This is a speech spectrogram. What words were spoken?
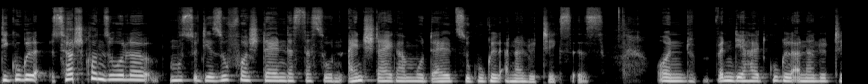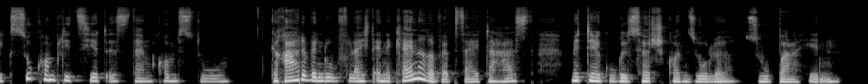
Die Google Search Konsole musst du dir so vorstellen, dass das so ein Einsteigermodell zu Google Analytics ist. Und wenn dir halt Google Analytics zu kompliziert ist, dann kommst du, gerade wenn du vielleicht eine kleinere Webseite hast, mit der Google Search Konsole super hin.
